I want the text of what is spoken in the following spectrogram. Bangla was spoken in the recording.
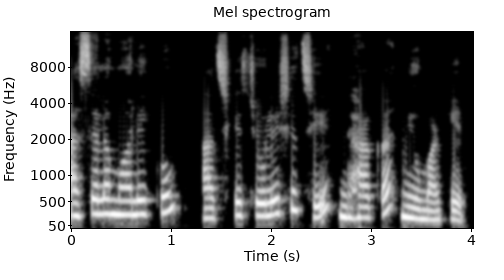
আসসালামু আলাইকুম। আজকে চলে এসেছি ঢাকা নিউ মার্কেট।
